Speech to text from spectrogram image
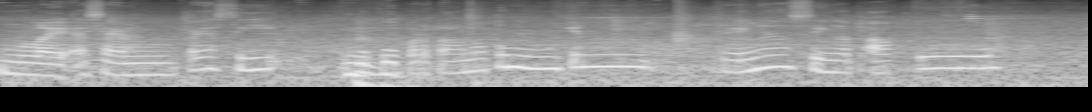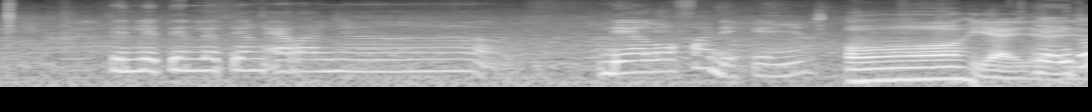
mulai SMP sih buku Hmm. pertama tuh mungkin kayaknya seingat aku tinlit-tinlit yang eranya Dialova deh kayaknya Oh, iya, iya. ya itu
